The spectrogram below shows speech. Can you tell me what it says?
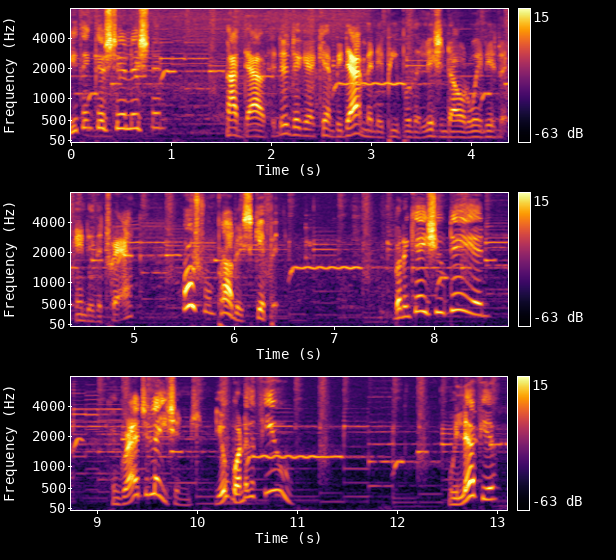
Do you think they're still listening? I doubt it. There can't be that many people that listened all the way to the end of the track. Most of them probably skip it. But in case you did, congratulations. You're one of the few. We love you.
